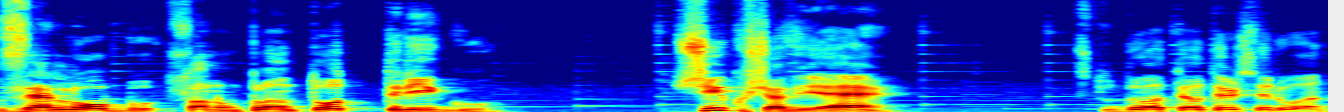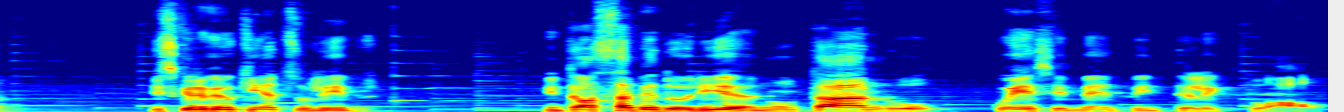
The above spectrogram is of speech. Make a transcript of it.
Zé Lobo só não plantou trigo. Chico Xavier estudou até o terceiro ano, escreveu 500 livros. Então a sabedoria não está no conhecimento intelectual,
